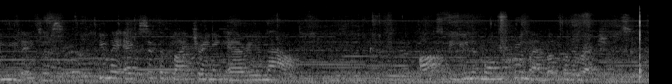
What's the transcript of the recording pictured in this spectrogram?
Simulators, you may exit the flight training area now. Ask a uniformed crew member for directions.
